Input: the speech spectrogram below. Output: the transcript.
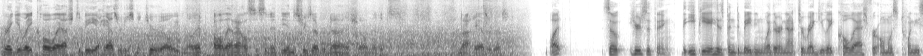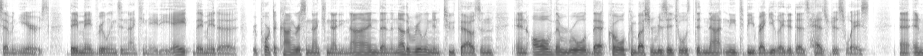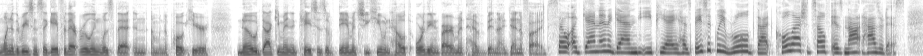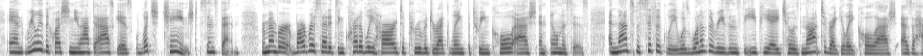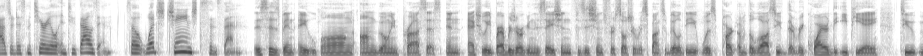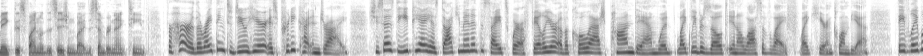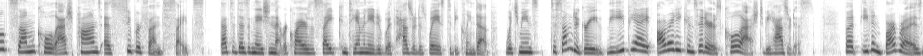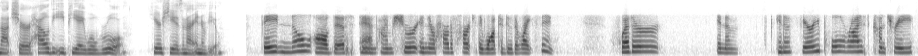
regulate coal ash to be a hazardous material, even though it, all the analysis that the industry's ever done has shown that it's not hazardous. So here's the thing the EPA has been debating whether or not to regulate coal ash for almost 27 years. They made rulings in 1988, they made a report to Congress in 1999, then another ruling in 2000, and all of them ruled that coal combustion residuals did not need to be regulated as hazardous waste. And one of the reasons they gave for that ruling was that, and I'm going to quote here no documented cases of damage to human health or the environment have been identified. So, again and again, the EPA has basically ruled that coal ash itself is not hazardous. And really, the question you have to ask is what's changed since then? Remember, Barbara said it's incredibly hard to prove a direct link between coal ash and illnesses. And that specifically was one of the reasons the EPA chose not to regulate coal ash as a hazardous material in 2000. So, what's changed since then? This has been a long, ongoing process. And actually, Barbara's organization, Physicians for Social Responsibility, was part of the lawsuit that required the EPA to make this final decision by December 19th. For her, the right thing to do here is pretty cut and dry. She says the EPA has documented the sites where a failure of a coal ash pond dam would likely result in a loss of life, like here in Columbia. They've labeled some coal ash ponds as Superfund sites. That's a designation that requires a site contaminated with hazardous waste to be cleaned up, which means, to some degree, the EPA already considers coal ash to be hazardous. But even Barbara is not sure how the EPA will rule. Here she is in our interview. They know all this, and I'm sure in their heart of hearts they want to do the right thing. Whether in a in a very polarized country,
